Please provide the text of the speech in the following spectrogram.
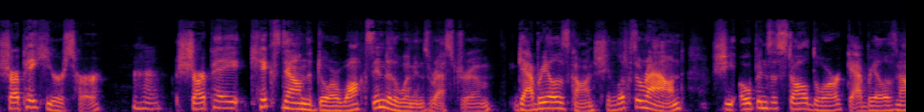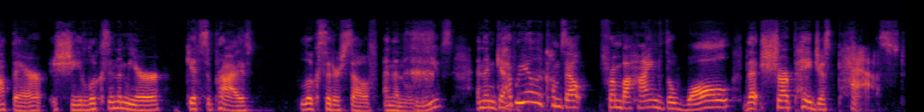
Sharpay hears her. uh-huh. Sharpay kicks down the door, walks into the women's restroom. Gabrielle is gone. She looks around. She opens a stall door. Gabrielle is not there. She looks in the mirror, gets surprised, looks at herself, and then leaves. And then Gabriella comes out from behind the wall that Sharpay just passed,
